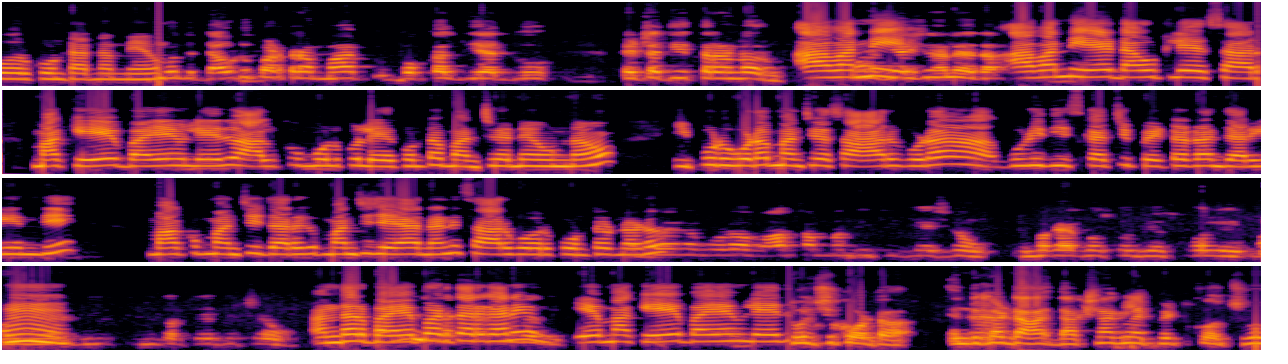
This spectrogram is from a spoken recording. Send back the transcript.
కోరుకుంటున్నాం మేము. డౌట్ పడతారమ్మా. బొక్కలు తీయద్దు. ఎట్లా తీస్తారన్నారు అవన్నీ అవన్నీ ఏ డౌట్ లేదు సార్. మాకు ఏ భయం లేదు అలుకు ములుకు లేకుండా మంచిగానే ఉన్నాం. ఇప్పుడు కూడా మంచిగా సార్ కూడా గుడి తీసుకొచ్చి పెట్టడం జరిగింది. మాకు మంచి జరగ మంచి చేయాలని సార్ కోరుకుంటున్నాడు. అందరు భయపడతారు కానీ ఏ మాకు ఏ భయం లేదు. తులసికోట. ఎందుకంటే దక్షిణాగ్ని పెట్టుకోవచ్చు.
